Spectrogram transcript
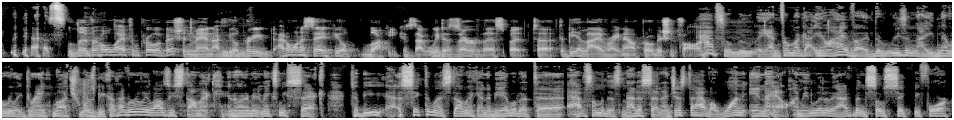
yes. live their whole life in prohibition, man. I feel pretty. I don't want to say I feel lucky because we deserve this, but to, to be alive right now with prohibition falling. Absolutely. And from a guy, you know, I have a, the reason I never really drank much was because I have a really lousy stomach. You know what I mean? It makes me sick. To be uh, sick to my stomach and to be able to, to have some of this medicine and just to have a one inhale. I mean, literally, I've been so sick before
